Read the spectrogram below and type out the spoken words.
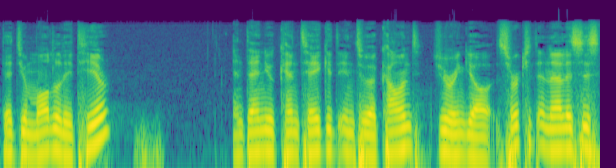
that you model it here and then you can take it into account during your circuit analysis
